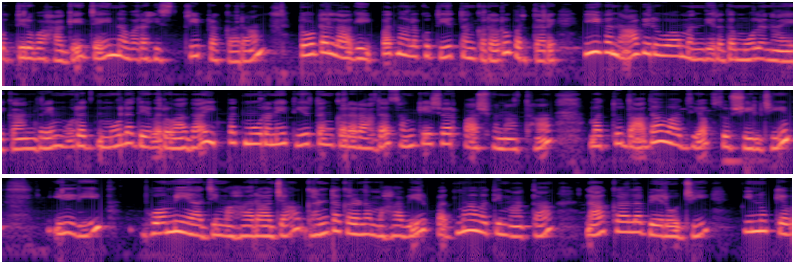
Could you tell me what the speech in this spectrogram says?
ಗೊತ್ತಿರುವ ಹಾಗೆ ಜೈನವರ ಹಿಸ್ಟ್ರಿ ಪ್ರಕಾರ ಟೋಟಲ್ ಆಗಿ ಇಪ್ಪತ್ನಾಲ್ಕು ತೀರ್ಥಂಕರರು ಬರ್ತಾರೆ. ಈಗ ನಾವಿರುವ ಮಂದಿರದ ಮೂಲ ನಾಯಕ ಅಂದರೆ ಮೂಲ ಮೂಲ ದೇವರು ಆದ ಇಪ್ಪತ್ತ್ಮೂರನೇ ತೀರ್ಥಂಕರರಾದ ಸಂಕೇಶ್ವರ್ ಪಾರ್ಶ್ವನಾಥ ಮತ್ತು ದಾದಾವಾಜಿ ಆಫ್ ಸುಶೀಲ್ಜಿ. ಇಲ್ಲಿ ಭೋಮಿಯಾಜಿ ಮಹಾರಾಜ, ಘಂಟಕರ್ಣ ಮಹಾವೀರ್, ಪದ್ಮಾವತಿ ಮಾತಾ, ನಾಕಾಲ ಬೇರೋಜಿ ಇನ್ನು ಕೆವ,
